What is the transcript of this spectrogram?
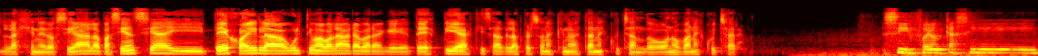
la generosidad, la paciencia y te dejo ahí la última palabra para que te despidas quizás de las personas que nos están escuchando o nos van a escuchar. Sí, fueron casi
